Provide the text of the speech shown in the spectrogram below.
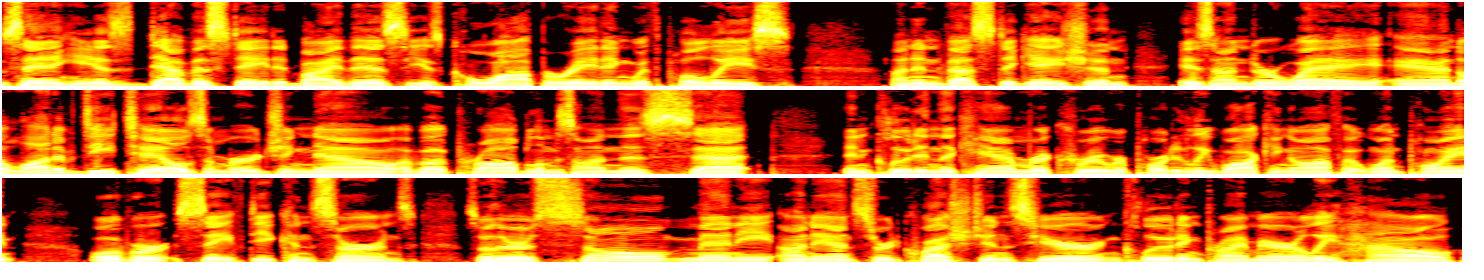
saying he is devastated by this. He is cooperating with police. An investigation is underway and a lot of details emerging now about problems on this set, including the camera crew reportedly walking off at one point over safety concerns. So there are so many unanswered questions here, including primarily how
